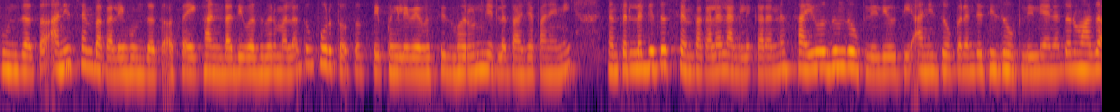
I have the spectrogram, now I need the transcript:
होऊन जातं आणि स्वयंपाकाला होऊन जातं. असा एक हंडा दिवसभर मला तो पुरतो. तर ते पहिले व्यवस्थित भरून घेतलं ताज्या पाण्याने. नंतर लगेचच स्वयंपाकाला लागले कारण साई अजून झोपलेली होती आणि जोपर्यंत ती झोपलेली आहे ना तर माझा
